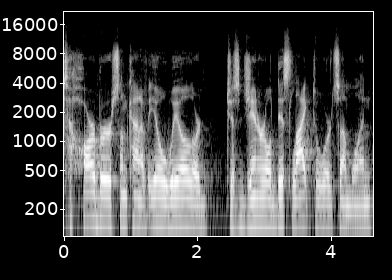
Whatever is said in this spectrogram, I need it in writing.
to harbor some kind of ill will or just general dislike towards someone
